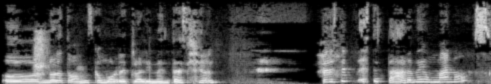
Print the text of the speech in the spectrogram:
o no lo tomamos como retroalimentación. Pero este, este par de humanos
